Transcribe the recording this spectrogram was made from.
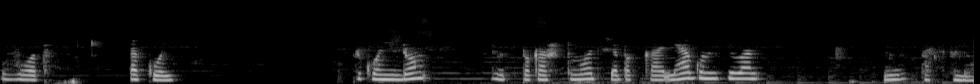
Вот. Такой. Прикольный дом. Вот пока что ночь, я пока лягу на диван и посплю.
